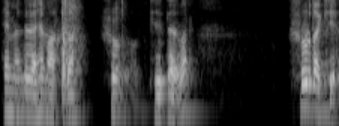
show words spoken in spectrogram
Hem önde ve hem arkada şu kilitler var. Şuradaki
